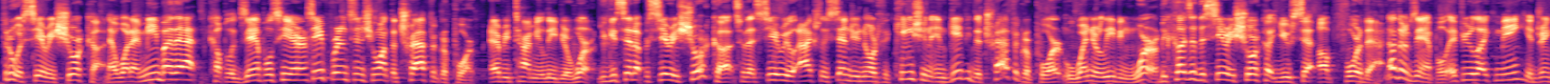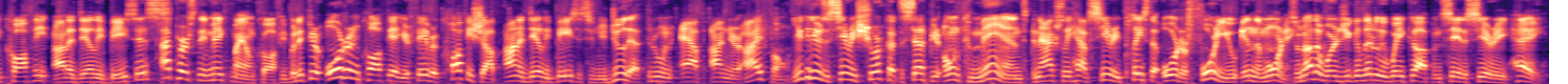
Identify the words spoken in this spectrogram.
through a Siri shortcut. Now what I mean by that, a couple examples here. Say for instance you want the traffic report every time you leave your work. You can set up a Siri shortcut so that Siri will actually send you a notification and give you the traffic report when you're leaving work because of the Siri shortcut you set up for that. Another example, if you're like me, you drink coffee on a daily basis. I personally make my own coffee, but if you're ordering coffee at your favorite coffee shop on a daily basis and you do that through an app on your iPhone, you can use a Siri shortcut to set up your own command and actually have Siri place the order for you in the morning. So in other words, you could literally wake up and say to Siri, hey,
